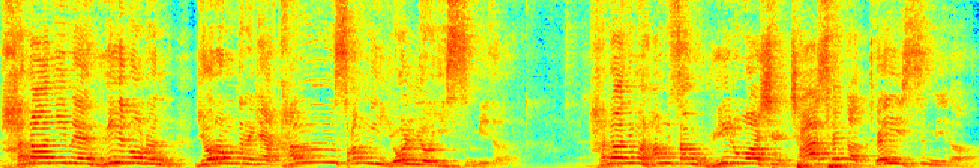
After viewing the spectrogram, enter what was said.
하나님의 위로는 여러분들에게 항상 열려 있습니다. 하나님은 항상 위로하실 자세가 돼 있습니다.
